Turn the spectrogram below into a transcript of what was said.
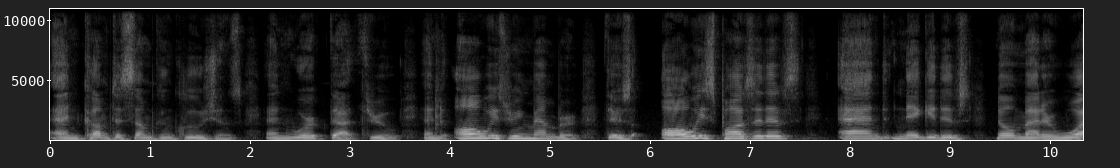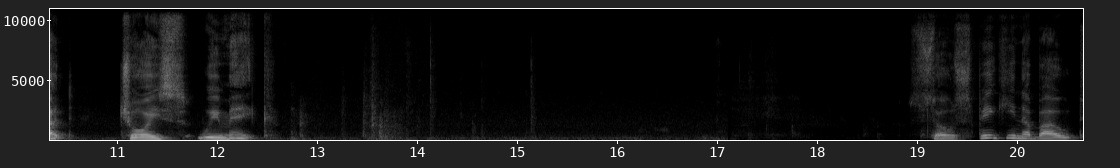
and come to some conclusions and work that through. And always remember there's always positives and negatives no matter what choice we make. So, speaking about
